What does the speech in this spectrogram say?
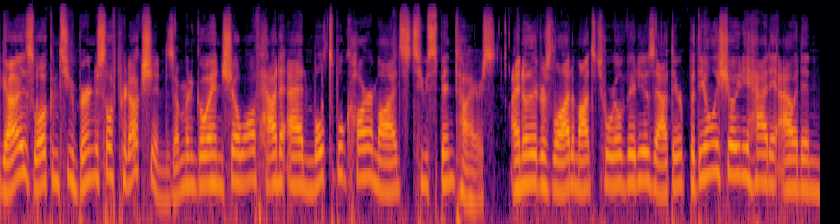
guys, welcome to Burn Yourself Productions. I'm going to go ahead and show off how to add multiple car mods to Spintires. I know that there's a lot of mod tutorial videos out there, but they only show you how to add in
